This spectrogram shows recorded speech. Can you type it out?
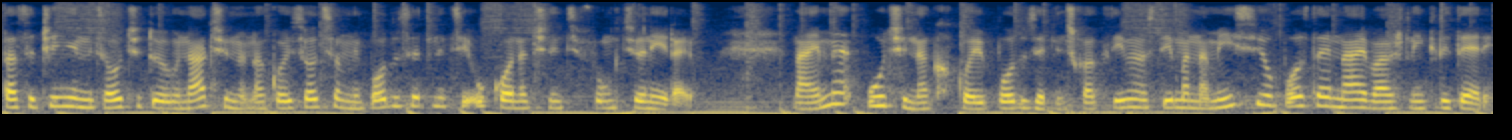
Ta se činjenica očituje u načinu na koji socijalni poduzetnici u konačnici funkcioniraju. Naime, učinak koji poduzetnička aktivnost ima na misiju postaje najvažniji kriterij,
